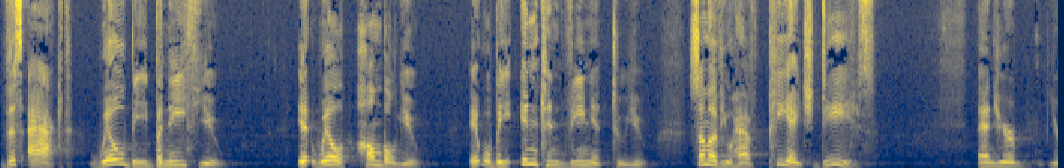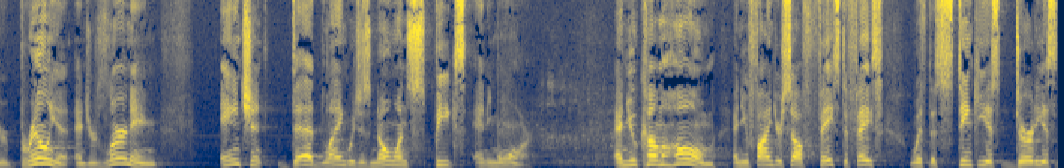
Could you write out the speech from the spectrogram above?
this act will be beneath you. It will humble you. It will be inconvenient to you. Some of you have PhDs and you're, you're brilliant and you're learning ancient, dead languages no one speaks anymore. And you come home and you find yourself face to face with the stinkiest, dirtiest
